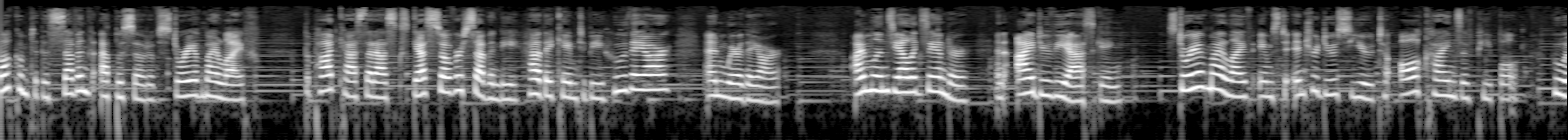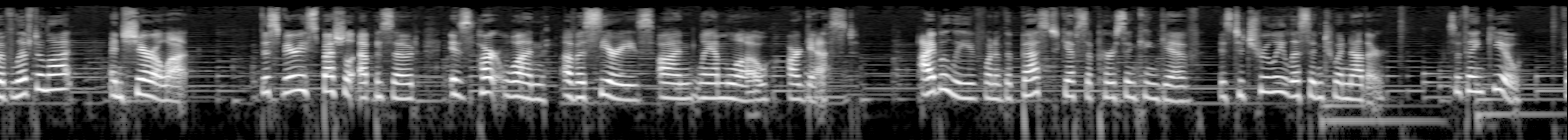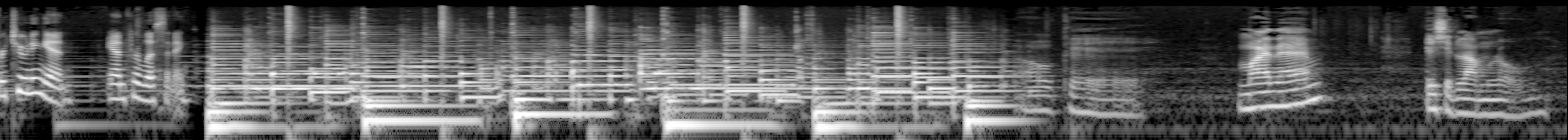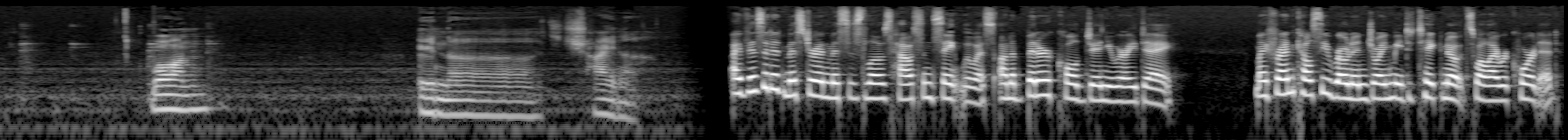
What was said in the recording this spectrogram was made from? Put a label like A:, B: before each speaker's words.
A: welcome to the seventh episode of Story of My Life, the podcast that asks guests over 70 how they came to be who they are and where they are. I'm Lindsay Alexander, and I do the asking. Story of My Life aims to introduce you to all kinds of people who have lived a lot and share a lot. This very special episode is part one of a series on Lam Lo, our guest. I believe one of the best gifts a person can give is to truly listen to another. So thank you for tuning in and for listening.
B: Okay. My name is Lam Lo. Born in uh, China.
A: I visited Mr. and Mrs. Lo's house in St. Louis on a bitter cold January day. My friend Kelsey Ronan joined me to take notes while I recorded.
